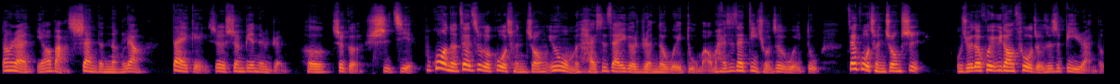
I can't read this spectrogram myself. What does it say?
当然，也要把善的能量带给这个身边的人。和这个世界。不过呢，在这个过程中，因为我们还是在一个人的维度嘛，我们还是在地球这个维度，在过程中是我觉得会遇到挫折，这是必然的。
